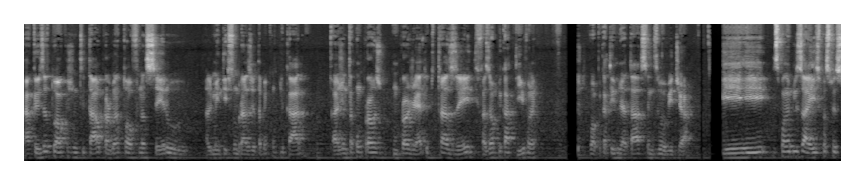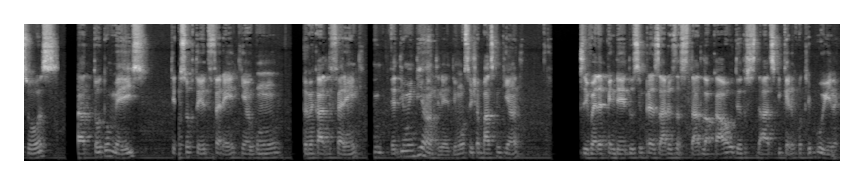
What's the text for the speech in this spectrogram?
a crise atual que a gente está, o problema atual financeiro alimentício no Brasil está bem complicado. A gente está com um, pro, um projeto de trazer, de fazer um aplicativo, né? O aplicativo já está sendo desenvolvido já. E disponibilizar isso para as pessoas para todo mês ter um sorteio diferente em algum supermercado diferente. É de um em diante, né? De uma cesta básica em diante. Isso vai depender dos empresários da cidade local ou de outras cidades que querem contribuir, né?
